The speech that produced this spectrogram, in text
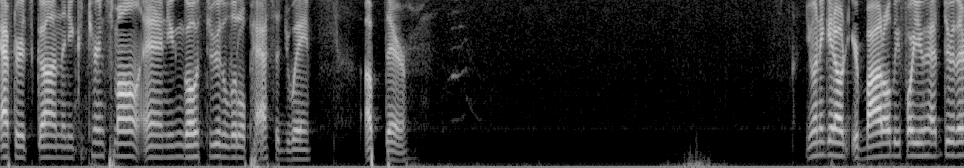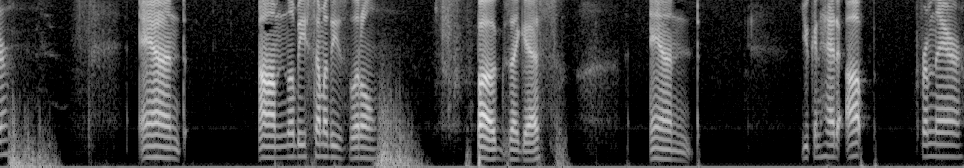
after it's gone, then you can turn small and you can go through the little passageway up there. You want to get out your bottle before you head through there. And um, there'll be some of these little bugs, I guess. And you can head up from there.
